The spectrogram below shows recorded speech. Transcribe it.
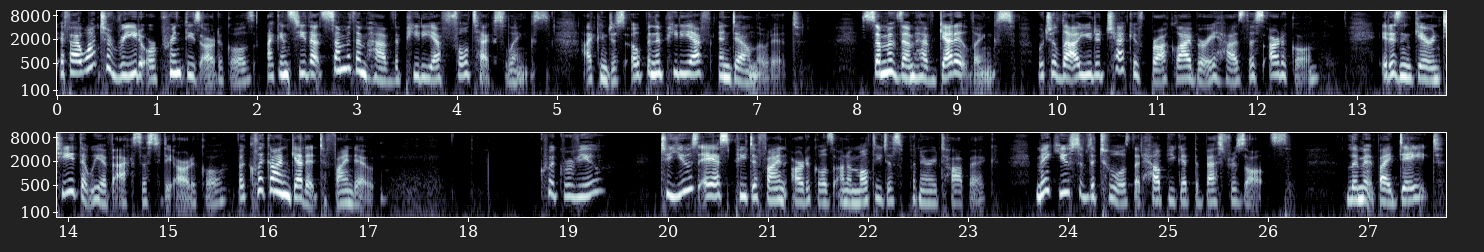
If I want to read or print these articles, I can see that some of them have the PDF full text links. I can just open the PDF and download it. Some of them have Get It links, which allow you to check if Brock Library has this article. It isn't guaranteed that we have access to the article, but click on Get It to find out. Quick review. To use ASP to find articles on a multidisciplinary topic, make use of the tools that help you get the best results. Limit by date,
